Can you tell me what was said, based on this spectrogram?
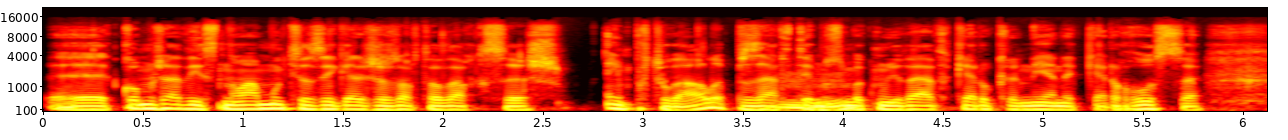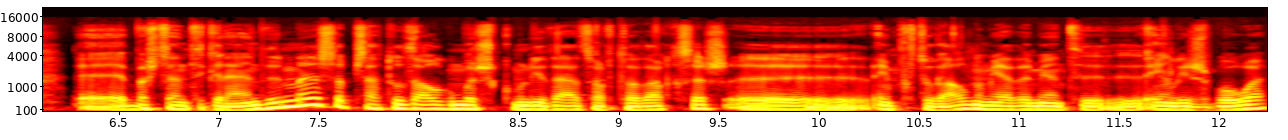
Eh, como já disse, não há muitas igrejas ortodoxas em Portugal, apesar de uhum. termos uma comunidade quer ucraniana, quer russa, eh, bastante grande, mas apesar de tudo, há algumas comunidades ortodoxas eh, em Portugal, nomeadamente em Lisboa.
